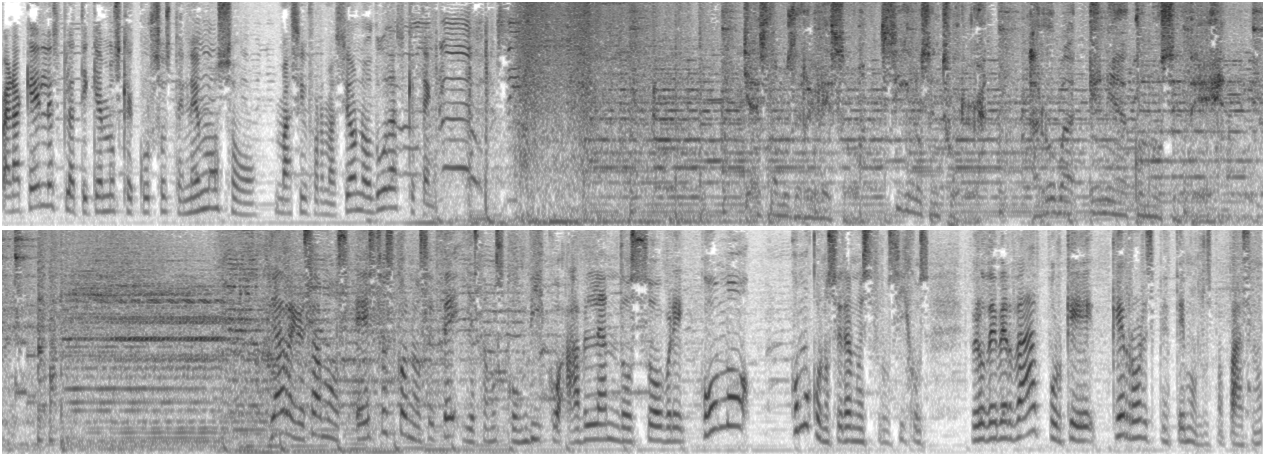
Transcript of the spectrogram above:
para que les platiquemos qué cursos tenemos o más información o dudas que tengan. Estamos de regreso. Síguenos en Twitter, arroba Ya regresamos. Esto es Conócete y estamos con Vico hablando sobre cómo, cómo conocer a nuestros hijos. Pero de verdad, porque qué errores metemos los papás, ¿no?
